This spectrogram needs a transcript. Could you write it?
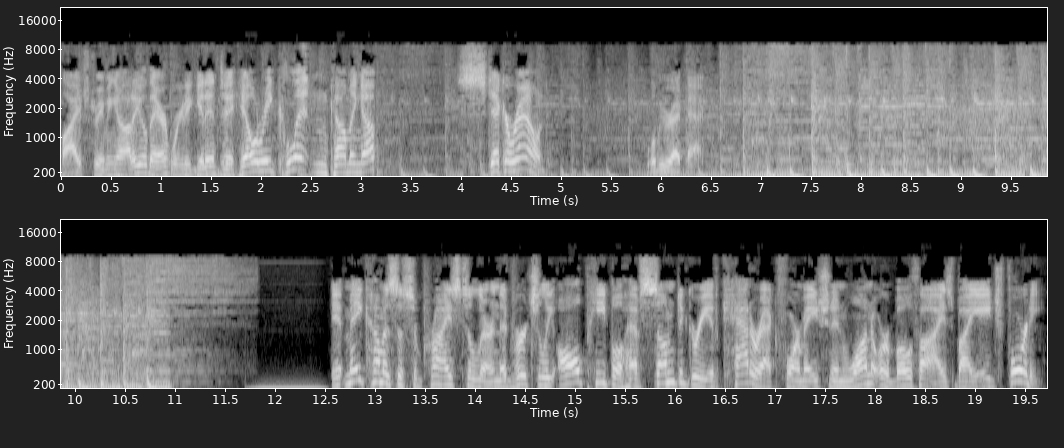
live streaming audio there. We're going to get into Hillary Clinton coming up. Stick around. We'll be right back. It may come as a surprise to learn that virtually all people have some degree of cataract formation in one or both eyes by age 40.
